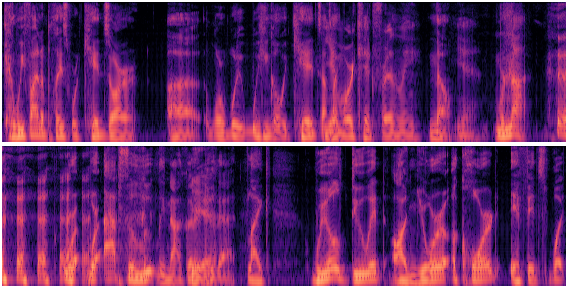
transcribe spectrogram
can we find a place where kids are?" Uh, where we, we can go with kids. I'm yeah, like, more kid friendly. no. Yeah. We're not. we're, we're absolutely not going to Yeah. do that. Like we'll do it on your accord if it's what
